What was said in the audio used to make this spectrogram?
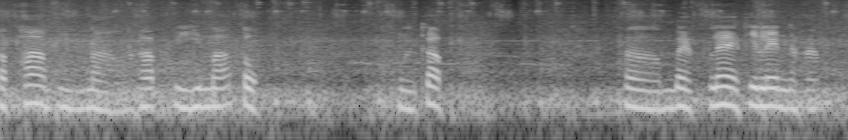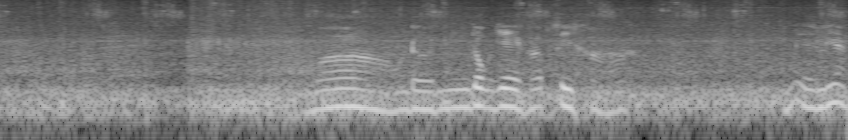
สภาพหนาวนะครับ มีหิมะตก เหมือนกับแบบแรกที่เล่นนะครับ ว้าว เดินยกเยกครับสี่ขา เป็นเอเลี่ยน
